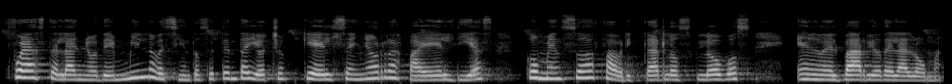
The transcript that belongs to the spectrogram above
Fue hasta el año de 1978 que el señor Rafael Díaz comenzó a fabricar los globos en el barrio de La Loma,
